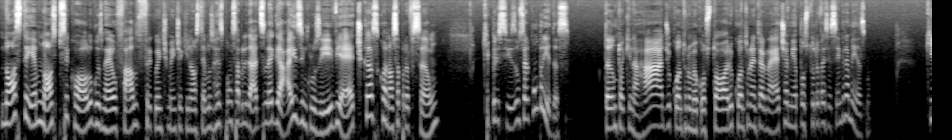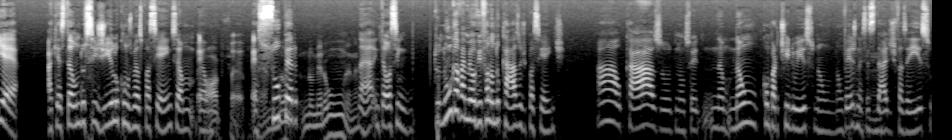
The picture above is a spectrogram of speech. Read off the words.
Nós temos, nós psicólogos, né? Eu falo frequentemente aqui, nós temos responsabilidades legais, inclusive éticas, com a nossa profissão, que precisam ser cumpridas. Tanto aqui na rádio, quanto no meu consultório, quanto na internet, a minha postura vai ser sempre a mesma. Que é a questão do sigilo com os meus pacientes é, um, é, um, é, é super. No, número um, né? né? Então, assim, tu nunca vai me ouvir falando caso de paciente ah, o caso, não sei, não, não compartilho isso, não, não vejo necessidade de fazer isso.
